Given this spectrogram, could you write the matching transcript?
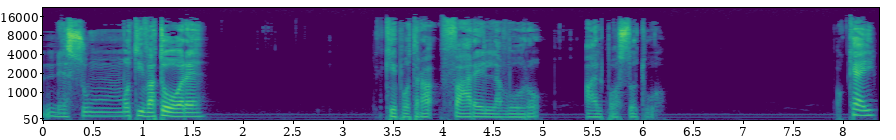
nessun motivatore che potrà fare il lavoro al posto tuo ok?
